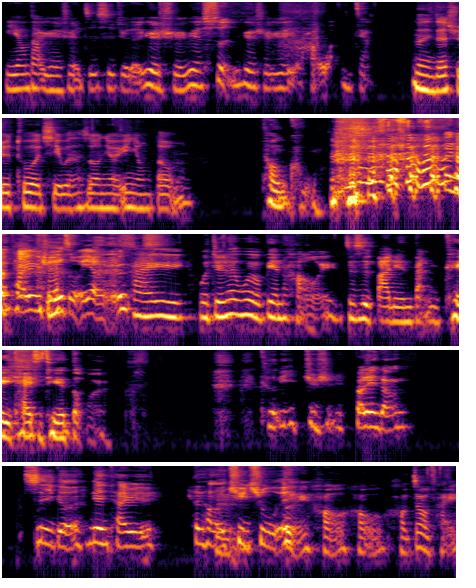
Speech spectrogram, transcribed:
也用到语言学知识，觉得越学越顺，越学越有好玩，这样那你在学土耳其文的时候，你有运用到吗？痛苦。那你台语学的怎么样了？台语我觉得我有变好诶、就是八点档可以开始听得懂了。可以继续。八点档是一个练台语很好的去处诶、对，好好好教材。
